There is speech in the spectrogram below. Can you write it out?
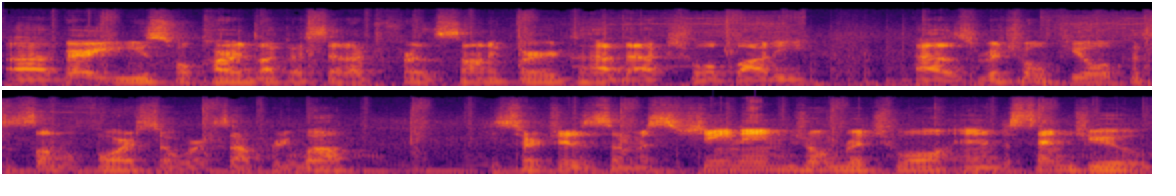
Uh, very useful card. Like I said, I prefer the Sonic Bird to have the actual body as ritual fuel because it's level 4, so it works out pretty well. He searches a Machine Angel ritual and a Senju.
